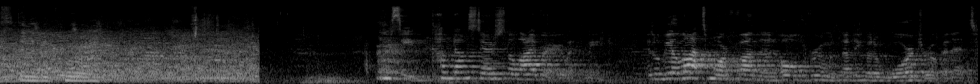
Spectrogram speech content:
It's gonna be cool. Lucy, come downstairs to the library with me. It'll be a lot more fun than an old room with nothing but a wardrobe in it.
